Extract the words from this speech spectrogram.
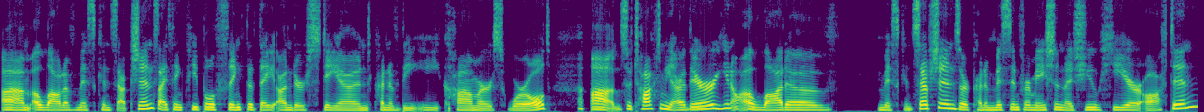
um, a lot of misconceptions. I think people think that they understand kind of the e-commerce world. Um, so talk to me. Are there, you know, a lot of misconceptions or kind of misinformation that you hear often?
